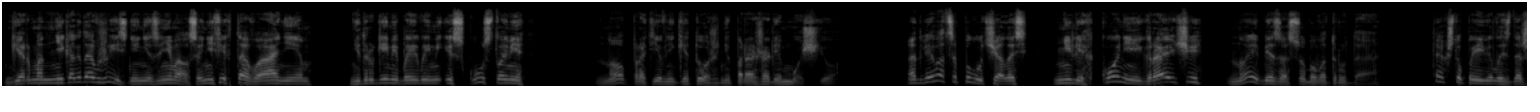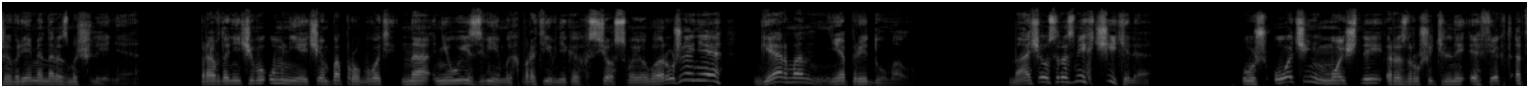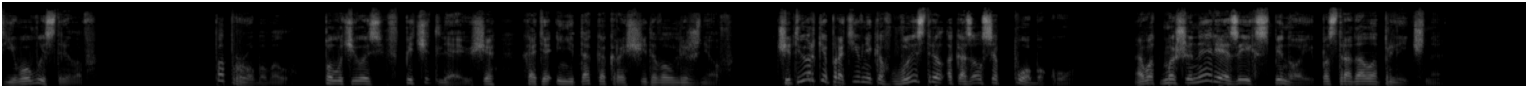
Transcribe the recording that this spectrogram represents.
Герман никогда в жизни не занимался ни фехтованием, ни другими боевыми искусствами, но противники тоже не поражали мощью. Отбиваться получалось нелегко, не играючи, но и без особого труда. Так что появилось даже время на размышления. Правда, ничего умнее, чем попробовать на неуязвимых противниках все свое вооружение, Герман не придумал. Начал с размягчителя. Уж очень мощный разрушительный эффект от его выстрелов. Попробовал. Получилось впечатляюще, хотя и не так, как рассчитывал Лежнев. Четверке противников выстрел оказался по боку. А вот машинерия за их спиной пострадала прилично.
